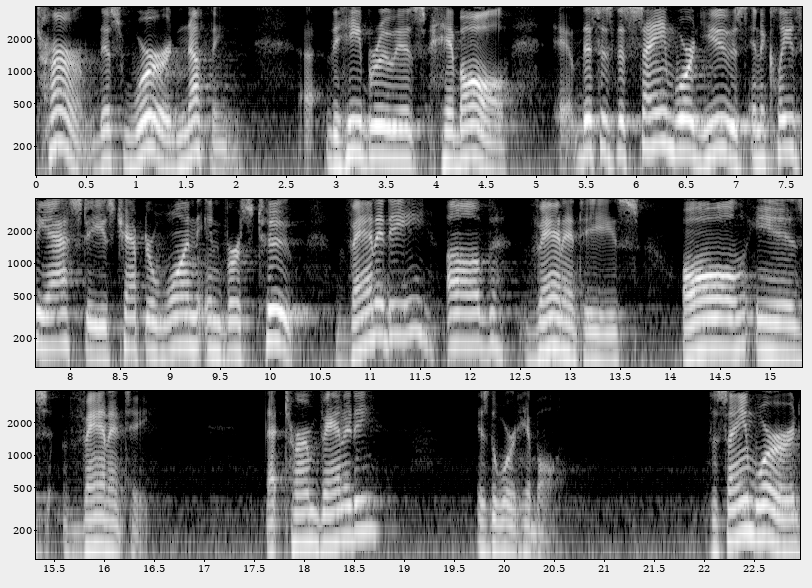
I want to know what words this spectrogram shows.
term, this word, nothing, uh, the Hebrew is hebal. This is the same word used in Ecclesiastes chapter 1 in verse 2. Vanity of vanities, all is vanity. That term vanity is the word hebal. It's the same word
